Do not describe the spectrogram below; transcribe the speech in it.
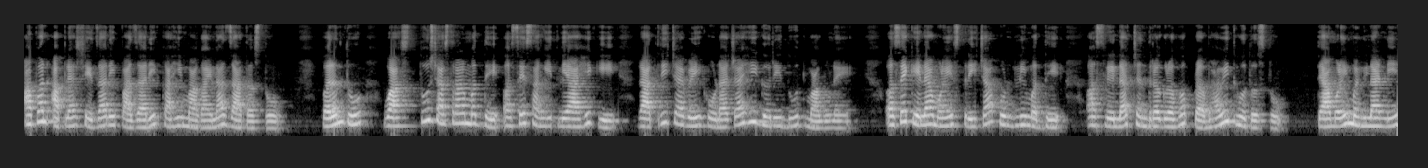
आपण आपल्या शेजारी पाजारी काही मागायला जात असतो. परंतु वास्तुशास्त्रामध्ये असे सांगितले आहे की रात्रीच्या वेळी कोणाच्याही घरी दूध मागू नये. असे केल्यामुळे स्त्रीच्या कुंडलीमध्ये असलेला चंद्रग्रह प्रभावित होत असतो. त्यामुळे महिलांनी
